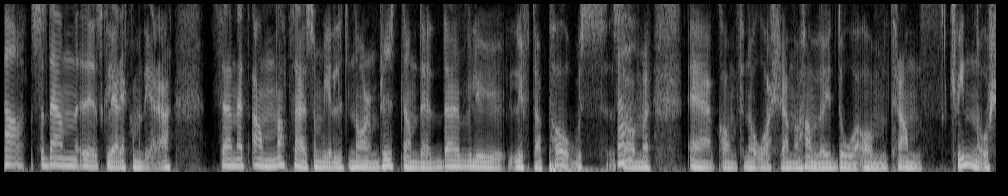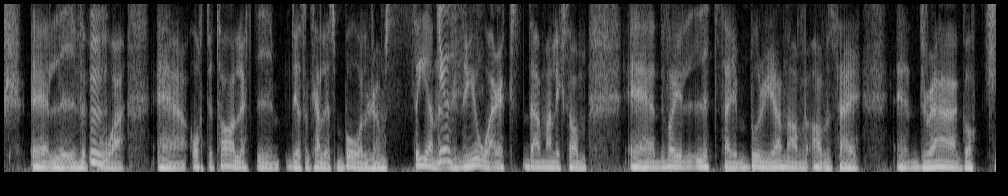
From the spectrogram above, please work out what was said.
Ja. Så den eh, skulle jag rekommendera. Sen ett annat så här som är lite normbrytande, där vill jag ju lyfta Pose som eh, kom för några år sedan och handlar ju då om transkvinnors eh, liv på eh, 80-talet i det som kallades ballroom-scenen i New York. Där man liksom, eh, det var ju lite så här i början av, av så här, eh, drag och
